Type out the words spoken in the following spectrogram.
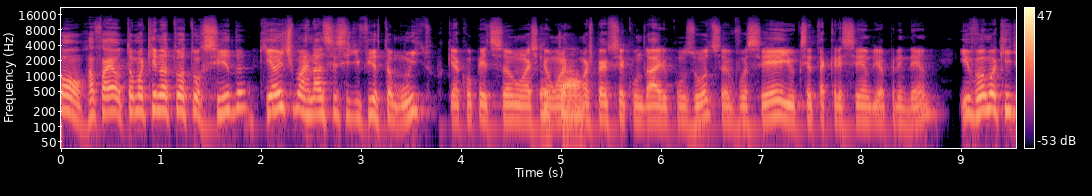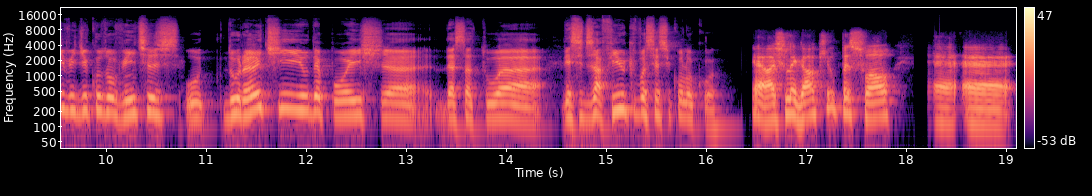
Bom, Rafael, estamos aqui na tua torcida. Que antes de mais nada você se divirta muito, porque a competição acho que é um, um, aspecto secundário com os outros, é você e o que você está crescendo e aprendendo. E vamos aqui dividir com os ouvintes o durante e o depois uh, dessa tua desse desafio que você se colocou. É, eu acho legal que o pessoal é, é,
